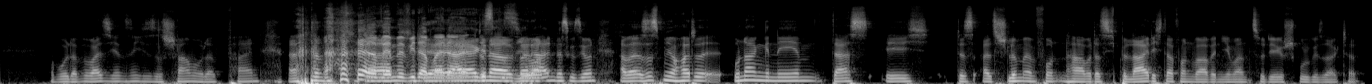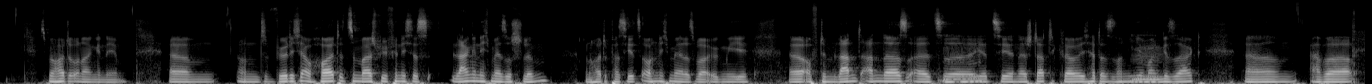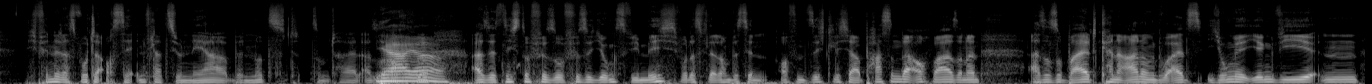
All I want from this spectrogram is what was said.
obwohl da weiß ich jetzt nicht, ist es Scham oder Pein. ja, wären wir wieder ja, bei der alten ja, genau, Diskussion. bei der alten Diskussion. Aber es ist mir heute unangenehm, dass ich das als schlimm empfunden habe, dass ich beleidigt davon war, wenn jemand zu dir schwul gesagt hat. Ist mir heute unangenehm. Ähm, und würde ich auch heute zum Beispiel, finde ich das lange nicht mehr so schlimm. Und heute passiert es auch nicht mehr. Das war irgendwie äh, auf dem Land anders als äh, mhm. jetzt hier in der Stadt, glaube ich, hat das noch nie mhm. jemand gesagt. Ähm, aber ich finde, das wurde auch sehr inflationär benutzt zum Teil. Also ja, für, ja. Also jetzt nicht nur für so für so Jungs wie mich, wo das vielleicht auch ein bisschen offensichtlicher, passender auch war, sondern also sobald, keine Ahnung, du als Junge irgendwie ein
